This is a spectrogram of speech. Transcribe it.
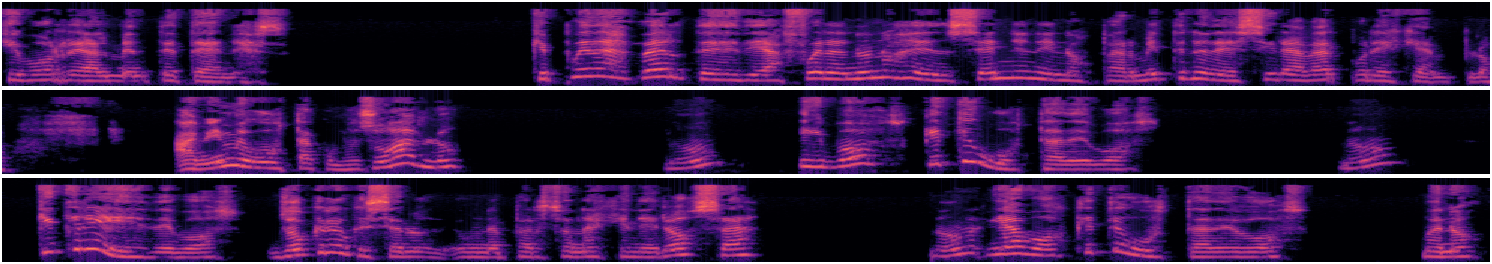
que vos realmente tenés. Que puedas verte desde afuera, no nos enseñan y nos permiten decir, a ver, por ejemplo, a mí me gusta como yo hablo, ¿no? ¿Y vos? ¿Qué te gusta de vos? ¿No? ¿Qué crees de vos? Yo creo que ser una persona generosa, ¿no? ¿Y a vos qué te gusta de vos? Bueno,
